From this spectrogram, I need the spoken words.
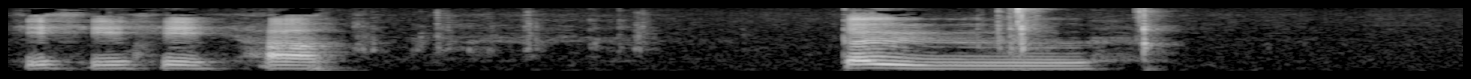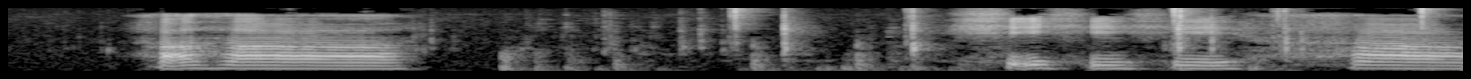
Hehehe, ha. Go. Haha. Hehehe, ha.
